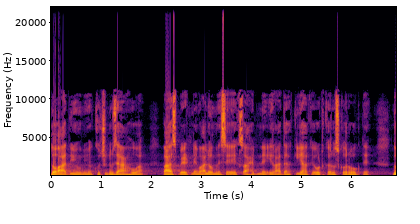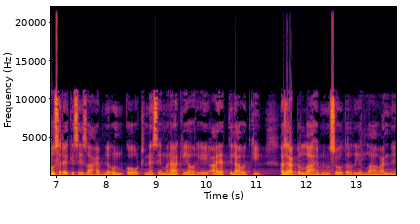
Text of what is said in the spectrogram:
دو آدمیوں میں کچھ نزاع ہوا۔ پاس بیٹھنے والوں میں سے ایک صاحب نے ارادہ کیا کہ اٹھ کر اس کو روک دے۔ دوسرے کسی صاحب نے ان کو اٹھنے سے منع کیا اور یہ آیت تلاوت کی۔ حضرت عبداللہ ابن مسعود رضی اللہ عنہ نے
